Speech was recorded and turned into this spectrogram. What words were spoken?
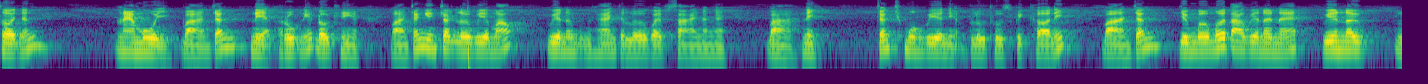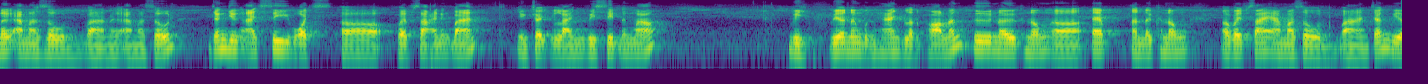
search ហ្នឹងណាមួយបាទអញ្ចឹងនេះរូបនេះដូចគ្នា បាទអញ្ចឹងយើងចុចលើវាមកវានឹងបង្ហាញទៅលើ website ហ្នឹងហើយបាទនេះអញ្ចឹងឈ្មោះវានេះ Bluetooth speaker នេះ បាទអញ្ចឹងយើងមើលមើលតើវានៅណាវានៅនៅ Amazon បាទនៅ Amazon អញ្ចឹងយើងអាច see watch website នឹងបានយើងចុចកន្លែង visit នឹងមកវាវានឹងបង្ហាញផលិតផលហ្នឹងគឺនៅក្នុង app នៅក្នុង website Amazon បាទអញ្ចឹងវា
